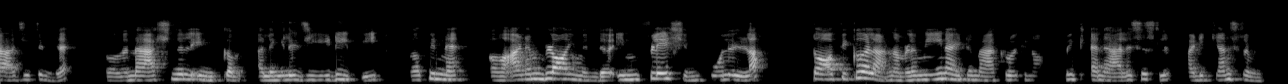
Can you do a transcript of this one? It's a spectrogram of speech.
രാജ്യത്തിന്റെ നാഷണൽ ഇൻകം അല്ലെങ്കിൽ ജി ഡി പി പിന്നെ അൺഎംപ്ലോയ്മെന്റ് ഇൻഫ്ലേഷൻ പോലുള്ള ടോപ്പിക്കുകളാണ് നമ്മൾ മെയിൻ ആയിട്ട് മാക്രോ എക്കണോമിക് അനാലിസിസിൽ പഠിക്കാൻ ശ്രമിക്കുന്നത്.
